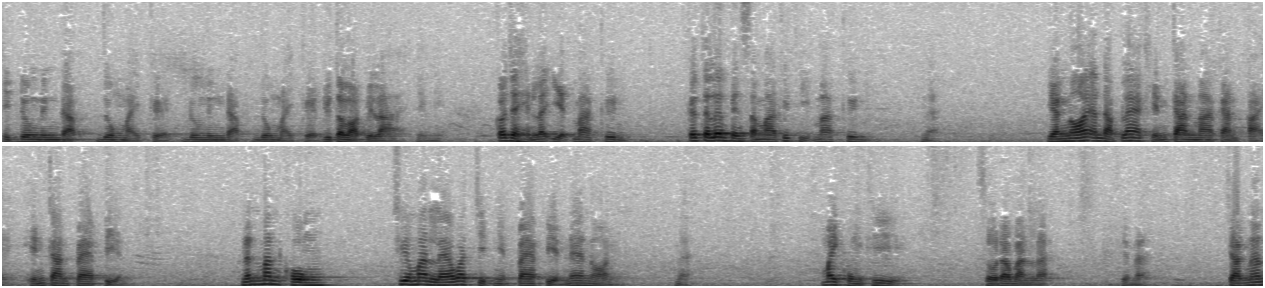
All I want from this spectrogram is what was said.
จิตดวงหนึ่งดับ ดวงใหม่เกิด ดวงหนึ่งดับ ดวงใหม่เกิดอยู่ตลอดเวลาอย่างนี้ ก็จะเห็นละเอียดมากขึ้น ก็จะเริ่มเป็นสมาธิถิมากขึ้นนะอย่างน้อยอันดับแรกเห็นการมาการไป เห็นการแปลเปลี่ยน นั้นมั่นคงเชื่อมั่นแล้วว่าจิตเนี่ยแปลเปลี่ยนแน่นอนนะไม่คงที่โสดาบันละเห็นไหม จากนั้น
